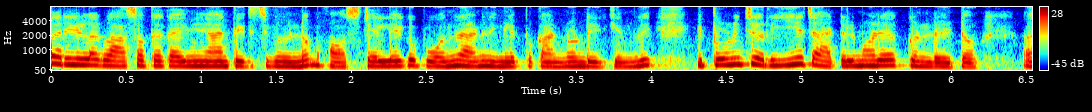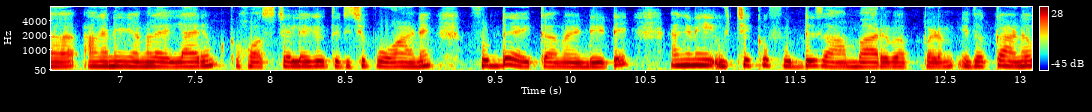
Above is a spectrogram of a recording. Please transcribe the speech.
വരെയുള്ള ക്ലാസ്സൊക്കെ കഴിഞ്ഞ് ഞാൻ തിരിച്ച് വീണ്ടും ഹോസ്റ്റലിലേക്ക് പോകുന്നതാണ് നിങ്ങളിപ്പോൾ കണ്ടുകൊണ്ടിരിക്കുന്നത് ഇപ്പോഴും ചെറിയ ചാറ്റൽ മഴയൊക്കെ ഉണ്ട് കേട്ടോ. അങ്ങനെ ഞങ്ങൾ എല്ലാവരും ഹോസ്റ്റലിലേക്ക് തിരിച്ച് പോവാണ്. ഫുഡ് കഴിക്കാൻ വേണ്ടിയിട്ട്. അങ്ങനെ ഉച്ചയ്ക്ക് ഫുഡ് സാമ്പാർ പപ്പടം ഇതൊക്കെയാണ്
